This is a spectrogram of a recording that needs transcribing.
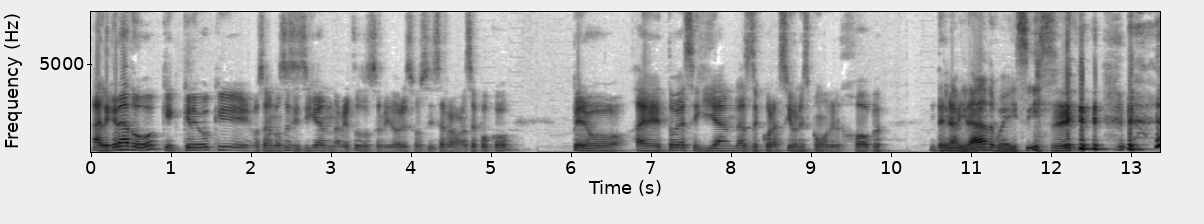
Al grado que creo que, o sea, no sé si sigan abiertos los servidores o si cerraron hace poco, pero eh, todavía seguían las decoraciones como del hub de, De Navidad. Navidad, güey, sí. Sí.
